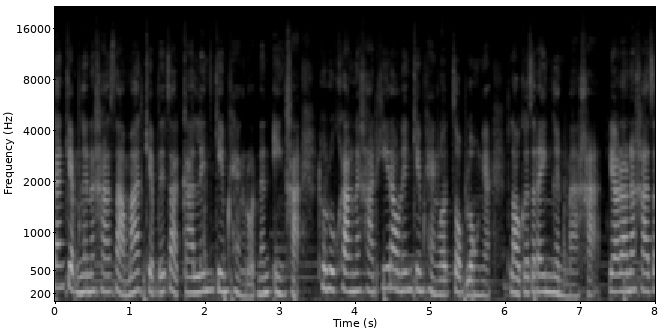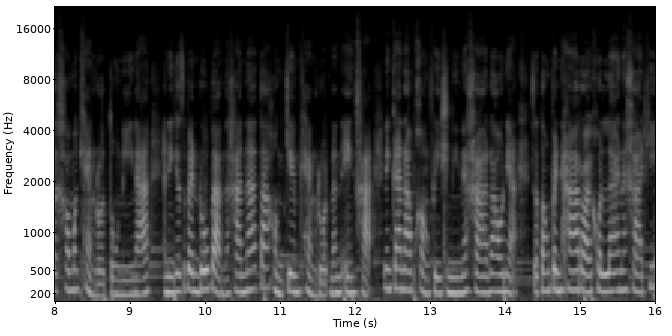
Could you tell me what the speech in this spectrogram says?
การเก็บเงินนะคะ สามารถเก็บได้จากการเล่นเกมแข่งรถนั่นเองค่ะ ทุกๆ ครั้งนะคะ ที่เราเล่นเกมแข่งรถจบลงเนี่ยเราก็จะได้เงินมาค่ะ เดี๋ยวเรานะคะจะเข้ามาแข่งรถตรงนี้นะ อันนี้ก็จะเป็นรูปแบบนะคะ หน้าตาของเกมแข่งรถนั่นเองค่ะ ในการนับของฟรีชิ้นนี้นะคะ เราเนี่ยจะต้องเป็น 500คนแรกนะคะ ที่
